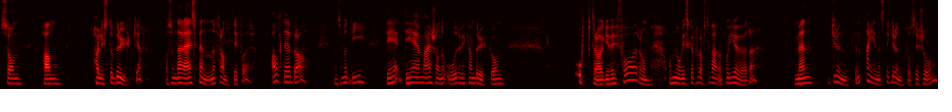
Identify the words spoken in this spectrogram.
som han har lyst til å bruke, og som det er en spennende framtid for. Alt det er bra. Men så må de, det, det er mer sånne ord vi kan bruke om oppdraget vi får, om, om noe vi skal få lov til å være med på å gjøre. Men grunn, den eneste grunnposisjonen,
